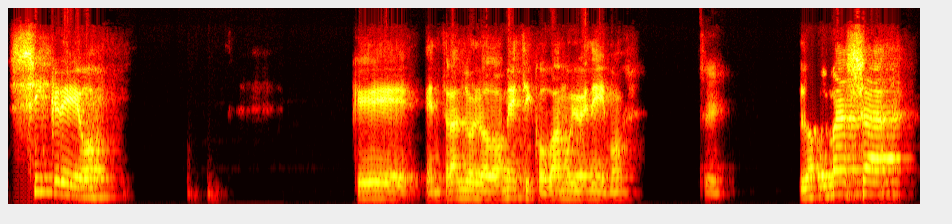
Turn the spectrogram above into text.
sí creo que entrando en lo doméstico vamos y venimos. Sí. Lo de Massa,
